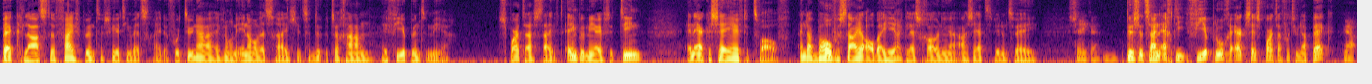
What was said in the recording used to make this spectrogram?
PEC laatste 5 punten, 14 wedstrijden. Fortuna heeft nog een inhaalwedstrijdje te, te gaan, heeft 4 punten meer. Sparta heeft 1 punt meer, heeft er 10. En RKC heeft er 12. En daarboven sta je al bij Heracles, Groningen, AZ, Willem II. Zeker. Dus het zijn echt die vier ploegen, RKC, Sparta, Fortuna, PEC. Ja.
